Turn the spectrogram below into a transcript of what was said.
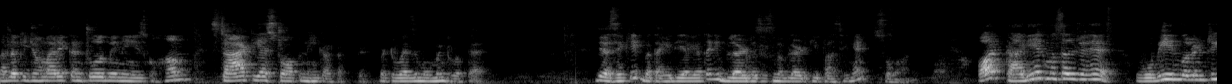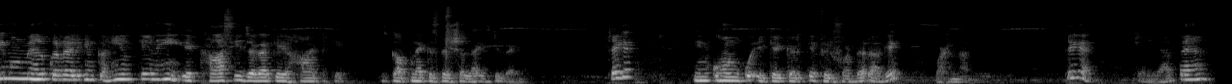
मतलब कि जो हमारे कंट्रोल में नहीं है, इसको हम स्टार्ट या स्टॉप नहीं कर सकते बट वैसे मूवमेंट होता है। जैसे कि बता ही दिया गया था कि ब्लड वेसल्स में ब्लड की पासिंग है सो ऑन और कार्डियक मसल जो है, वो भी इनवॉलेंट्री मूवमेंट में हेल्प कर रहा है, लेकिन कहीं के नहीं, एक खास ही जगह के हार्ट के, उसका अपना एक स्पेशलाइज डिज़ाइन ठीक है? इनको हमको एक एक करके फिर फर्दर आगे बढ़ना भी है। ठीक है? चलिए आते हैं।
